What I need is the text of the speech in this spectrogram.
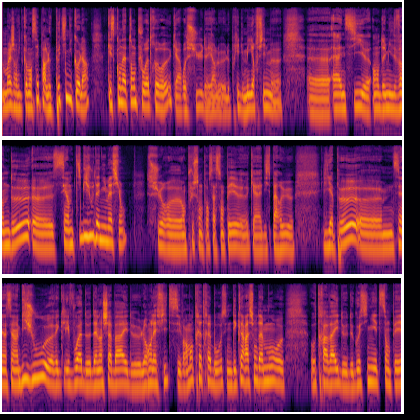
Moi, j'ai envie de commencer par Le Petit Nicolas. Qu'est-ce qu'on attend pour être heureux Qui a reçu d'ailleurs le, prix du meilleur film à Annecy en 2022. Euh, C'est un petit bijou d'animation. Sur, euh, en plus, on pense à Sampé euh, qui a disparu euh, il y a peu. Euh, c'est un, bijou avec les voix d'Alain Chabat et de Laurent Lafitte. C'est vraiment très très beau. C'est une déclaration d'amour au travail de, de Goscinny et de Sampé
